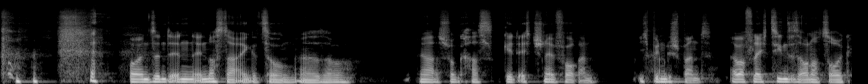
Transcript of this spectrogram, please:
und sind in, in Nostar eingezogen. Also ja, ist schon krass. Geht echt schnell voran. Ich bin gespannt. Aber vielleicht ziehen sie es auch noch zurück,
